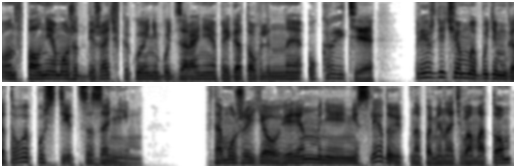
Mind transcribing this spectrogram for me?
он вполне может бежать в какое-нибудь заранее приготовленное укрытие, прежде чем мы будем готовы пуститься за ним. К тому же, я уверен, мне не следует напоминать вам о том,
